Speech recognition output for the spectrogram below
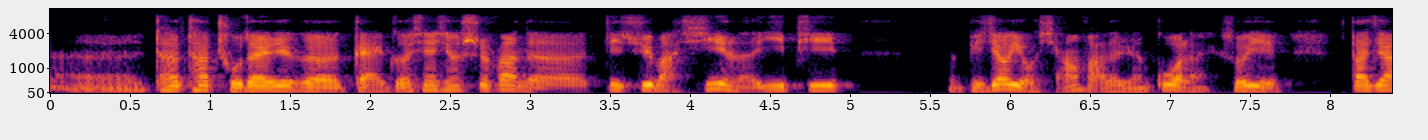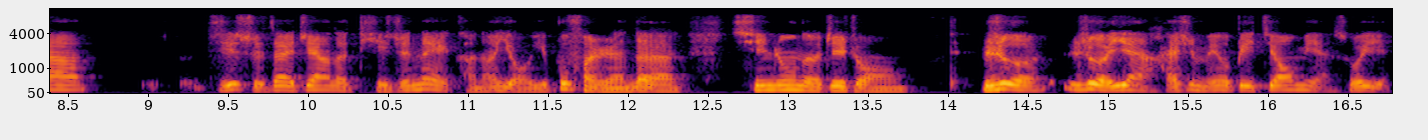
呃，他他处在这个改革先行示范的地区吧，吸引了一批比较有想法的人过来，所以大家即使在这样的体制内，可能有一部分人的心中的这种热热焰还是没有被浇灭。所以，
